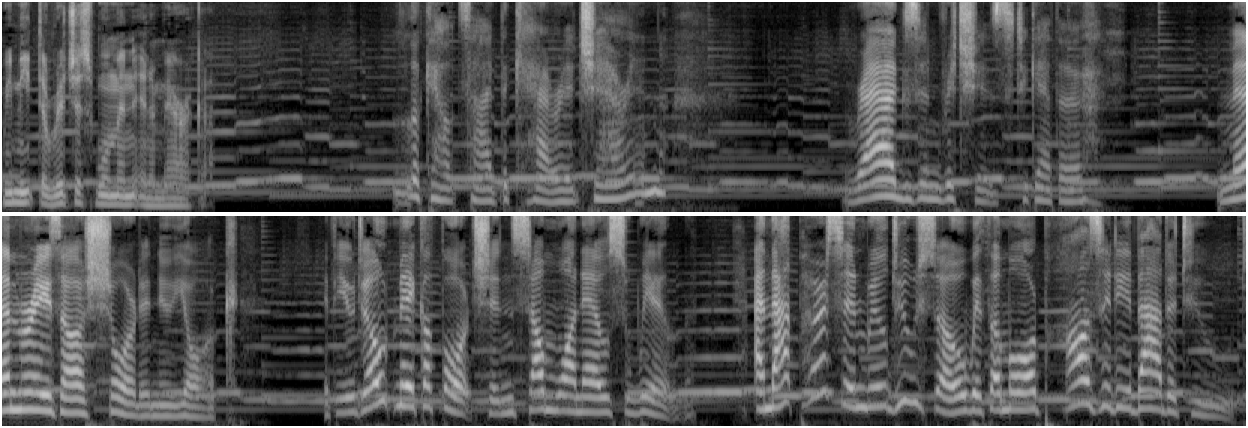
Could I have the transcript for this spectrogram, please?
we meet the richest woman in America. Look outside the carriage, Aaron. Rags and riches together. Memories are short in New York. If you don't make a fortune, someone else will. And that person will do so with a more positive attitude.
